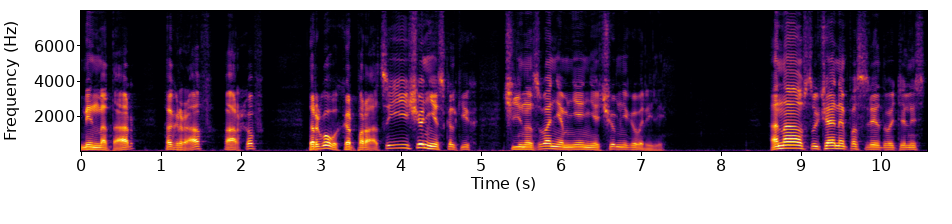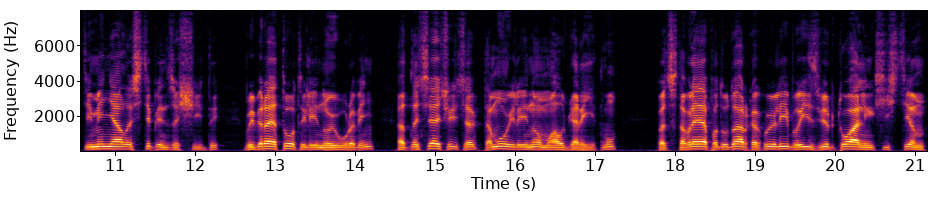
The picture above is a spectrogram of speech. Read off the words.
Минматар, Аграф, Архов, торговых корпораций и еще нескольких, чьи названия мне ни о чем не говорили. Она в случайной последовательности меняла степень защиты, выбирая тот или иной уровень, относящийся к тому или иному алгоритму, подставляя под удар какую-либо из виртуальных систем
